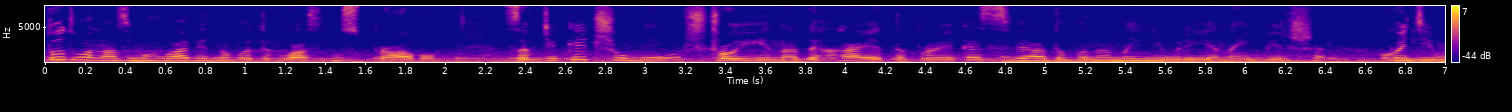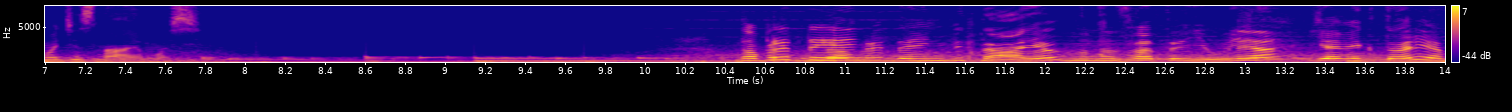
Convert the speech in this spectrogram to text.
Тут вона змогла відновити власну справу. Завдяки чому, що її надихає та про яке свято вона нині мріє найбільше, ходімо дізнаємось. Добрий день. Добрий день, вітаю. Мене звати Юлія. Я Вікторія.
